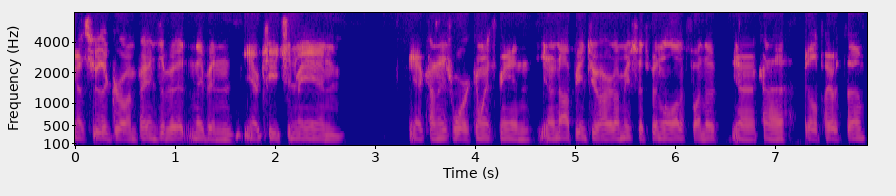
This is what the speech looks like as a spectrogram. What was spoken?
you know through the growing pains of it, and they've been you know teaching me and you know kind of just working with me and you know not being too hard on me. So it's been a lot of fun to you know kind of be able to play with them.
